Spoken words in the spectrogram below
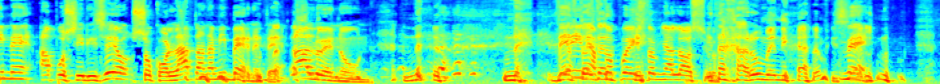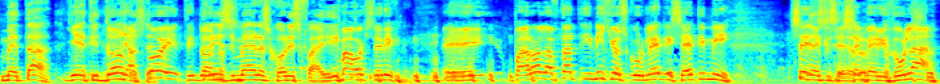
είναι από Σιριζέο σοκολάτα να μην παίρνετε. Άλλο εννοούν. Ναι, Δεν είναι αυτό που έχει στο μιαλό σου. Ήταν χαρούμενη η Άννα Μισελ. Μετά. Και την γι' τόνωσε. αυτό την τόνωσε. Τρεις μέρες χωρίς φαΐ. Μα όχι, σε ρίχνει. ε, Παρ' όλα αυτά την είχε ο Σκουρλέτη έτοιμη; Σε, Δεν ξέρω. σε μεριδούλα;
